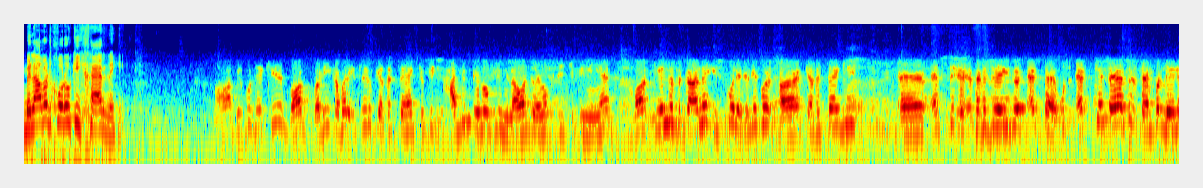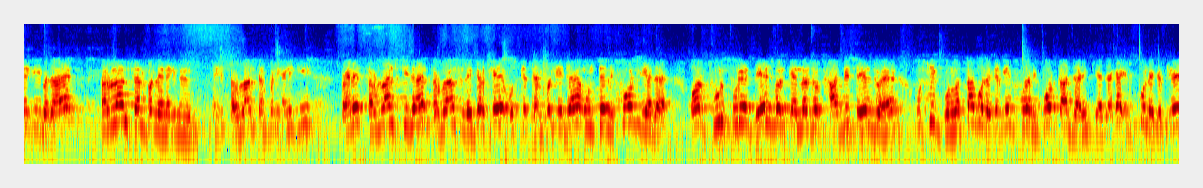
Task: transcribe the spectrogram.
मिलावटखोरों की खैर नहीं। हाँ बिल्कुल देखिए, बहुत बड़ी खबर इसलिए भी कह सकते हैं क्योंकि खाद्य तेलों की मिलावट जो है वो किसी छिपी नहीं है और केंद्र सरकार ने इसको लेकर के कोई कह सकते हैं कि जो एक्ट है, उस एक्ट के तहत सैंपल लेने की बजाय सर्विलांस सैंपल लेने के लिए सर्विलांस सैंपल यानी कि पहले सर्विलांस की जाए सर्विलांस लेकर के उसके सैंपल लिए जाए, उनसे रिपोर्ट लिया जाए। और फिर पूरे देश भर के अंदर जो खाद्य तेल जो है उसकी गुणवत्ता को लेकर के पूरा रिपोर्ट कार्ड जारी किया जाएगा। इसको लेकर के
